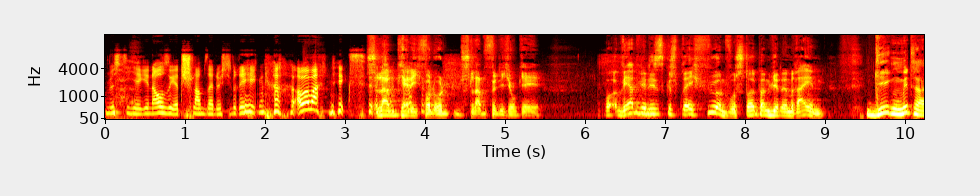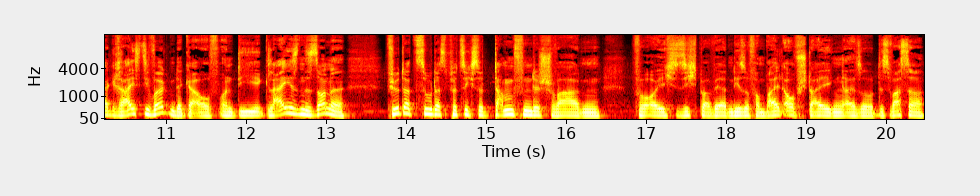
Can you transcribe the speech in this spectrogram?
müsste hier genauso jetzt Schlamm sein durch den Regen. Aber macht nix. Schlamm kenne ich von unten. Schlamm finde ich okay. Wo- Während wir dieses Gespräch führen, wo stolpern wir denn rein? Gegen Mittag reißt die Wolkendecke auf und die gleisende Sonne führt dazu, dass plötzlich so dampfende Schwaden für euch sichtbar werden, die so vom Wald aufsteigen. Also das Wasser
